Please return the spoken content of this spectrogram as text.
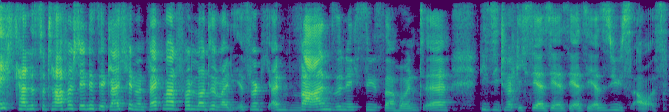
Ich kann es total verstehen, dass ihr gleich hin und weg wart von Lotte, weil die ist wirklich ein wahnsinnig süßer Hund. Äh, die sieht wirklich sehr, sehr, sehr, sehr süß aus.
